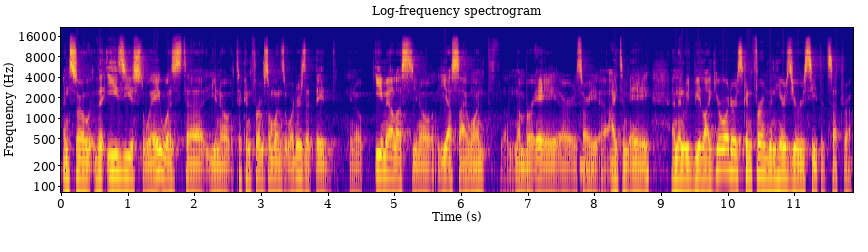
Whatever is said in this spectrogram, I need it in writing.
And so the easiest way was to, you know, to confirm someone's orders that they'd, you know, email us, you know, yes, I want number A or sorry, mm-hmm. item A. And then we'd be like, your order is confirmed and here's your receipt, etc.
